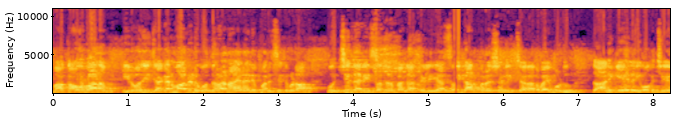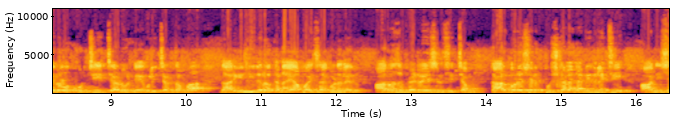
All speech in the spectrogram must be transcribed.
మాకు అవమానం. ఈరోజు ఈ జగన్మోహన్ రెడ్డి వద్దురా నాయన అనే పరిస్థితి కూడా వచ్చిందని ఈ సందర్భంగా తెలియజేస్తాం కార్పొరేషన్లు ఇచ్చారు అరవై మూడు. దానికి ఏది? ఒక చైరు ఒక కుర్చీ ఇచ్చాడు టేబుల్ ఇచ్చాడు తప్ప దానికి నిధులు ఒక నయా పైసా కూడా లేదు. ఆ రోజు ఫెడరేషన్స్ ఇచ్చాం. కార్పొరేషన్కి పుష్కలంగా నిధులు ఇచ్చి ఆ నిష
